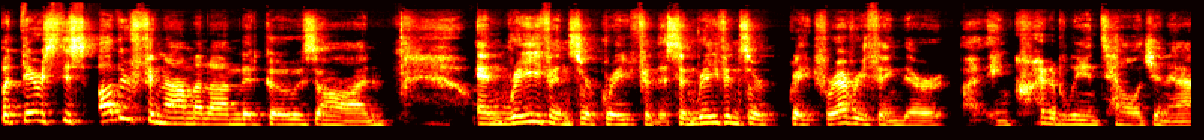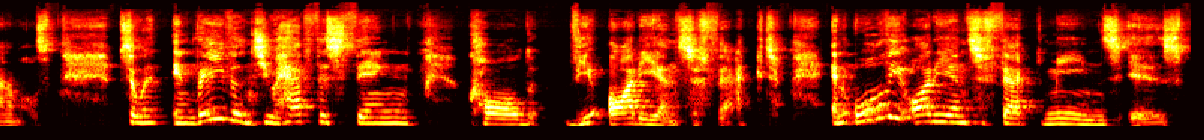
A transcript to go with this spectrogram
but there's this other phenomenon that goes on, and ravens are great for this. And ravens are great for everything. They're uh, incredibly intelligent animals. So in, in ravens, you have this thing called the audience effect. And all the audience effect means is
